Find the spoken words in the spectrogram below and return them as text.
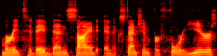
Murray today then signed an extension for four years.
